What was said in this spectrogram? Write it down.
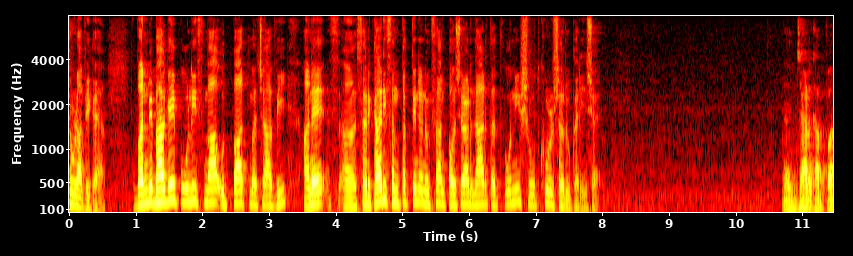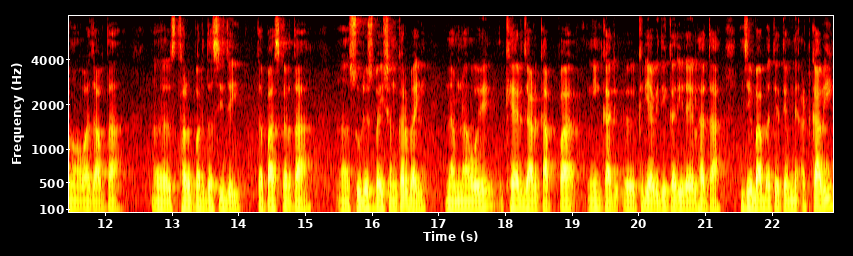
છોડાવી ગયા. વન વિભાગે પોલીસમાં ઉત્પાત મચાવી અને સરકારી સંપત્તિને નુકસાન પહોંચાડનાર તત્વોની શોધખોળ શરૂ કરી છે. ઝાડ કાપવાનો અવાજ આવતા સ્થળ પર ધસી જઈ તપાસ કરતા સુરેશભાઈ, શંકરભાઈ નામનાઓએ ખેર ઝાડ કાપવાની કાર્ય- ક્રિયાવિધિ કરી રહેલ હતા. જે બાબતે તેમને અટકાવી,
